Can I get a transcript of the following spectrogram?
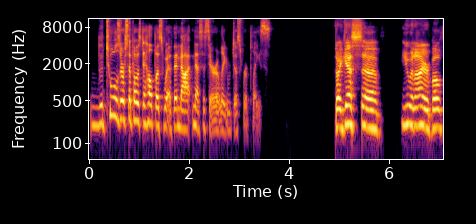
the tools are supposed to help us with and not necessarily just replace. So I guess uh, you and I are both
